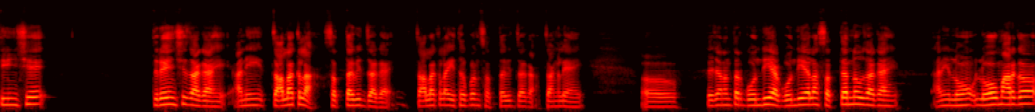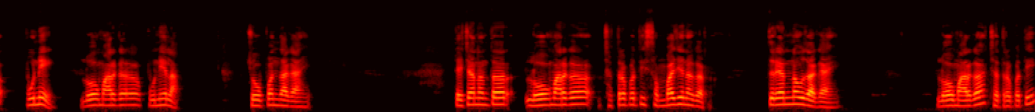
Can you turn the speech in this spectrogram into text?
तीनशे त्र्याऐंशी जागा आहे आणि चालकला सत्तावीस जागा आहे. चालकला इथं पण सत्तावीस जागा चांगल्या आहे. त्याच्यानंतर गोंदिया. गोंदियाला सत्त्याण्णव जागा आहे. आणि लो लोहमार्ग पुणे. लोहमार्ग पुणेला चोपन्न जागा आहे. त्याच्यानंतर लोहमार्ग छत्रपती संभाजीनगर त्र्याण्णव जागा आहे. लोहमार्ग छत्रपती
